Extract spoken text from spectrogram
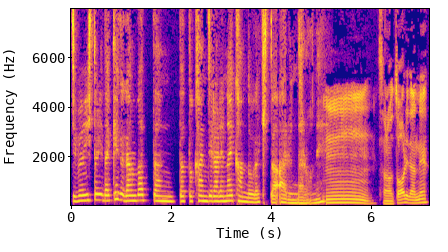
自分一人だけが頑張ったんだと感じられない感動がきっとあるんだろううね。ーん。その通りだね。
